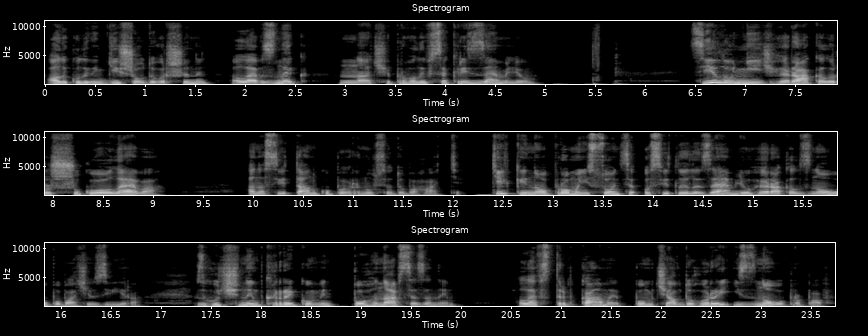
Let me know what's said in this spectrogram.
Але коли він дійшов до вершини, лев зник, наче провалився крізь землю. Цілу ніч Геракл розшукував лева, а на світанку повернувся до багаття. Тільки но промені сонця освітлили землю, Геракл знову побачив звіра. З гучним криком він погнався за ним. Лев стрибками помчав до гори і знову пропав.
